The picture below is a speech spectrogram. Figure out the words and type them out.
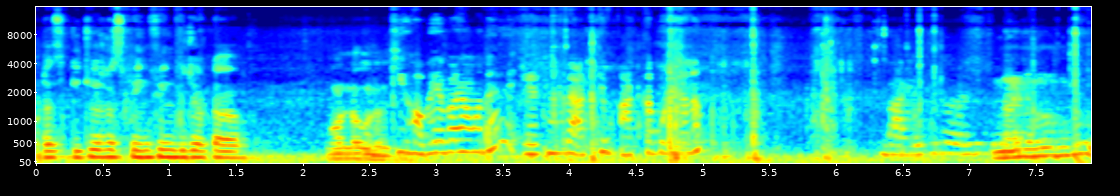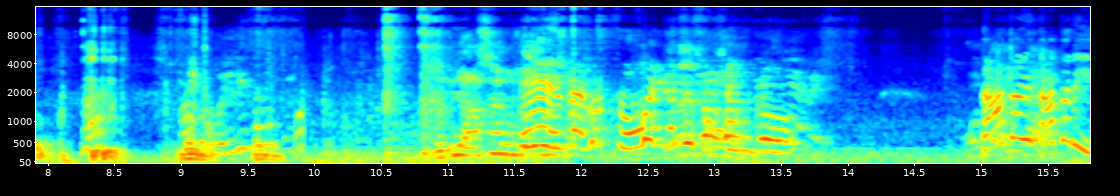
ওটা কিছু একটা স্প্রিং ফিং কিছু একটা গন্ডগোল হয়েছে। কি হবে এবার আমাদের? এরকম করে আটকে আটকা পড়ে গেলাম নাইন হলো কিন্তু। যদি তাড়াতাড়ি তাড়াতাড়ি।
